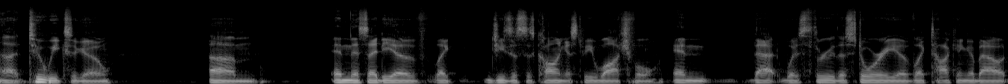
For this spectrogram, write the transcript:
uh, two weeks ago, um, and this idea of like Jesus is calling us to be watchful, and that was through the story of like talking about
